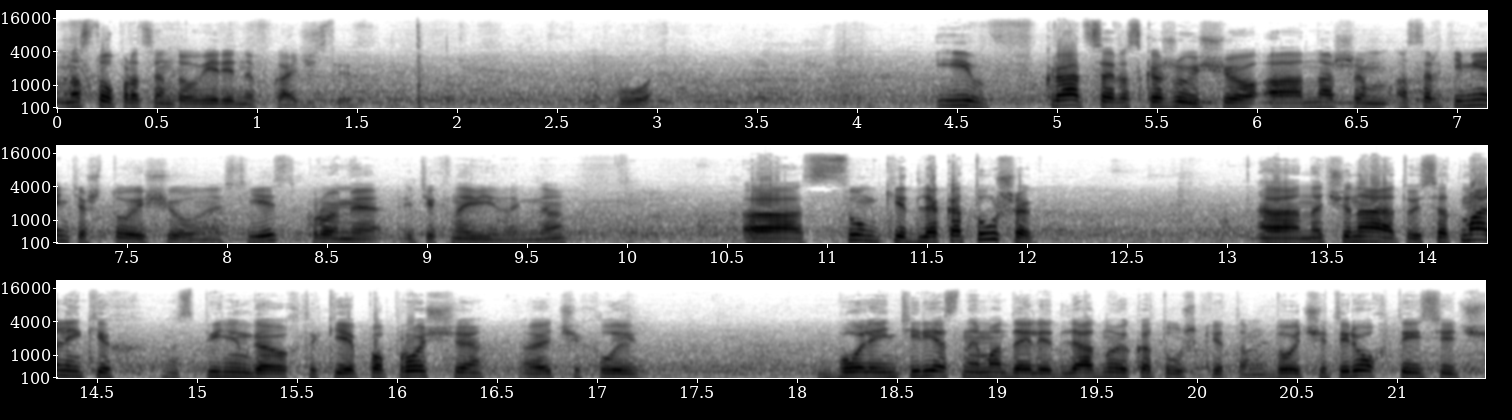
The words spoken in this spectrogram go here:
на 100% уверены в качестве. Вот. И вкратце расскажу еще о нашем ассортименте, что еще у нас есть, кроме этих новинок. Да? А, сумки для катушек, начиная то есть от маленьких спиннинговых, такие попроще э, чехлы, более интересные модели для одной катушки, там до 4000,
